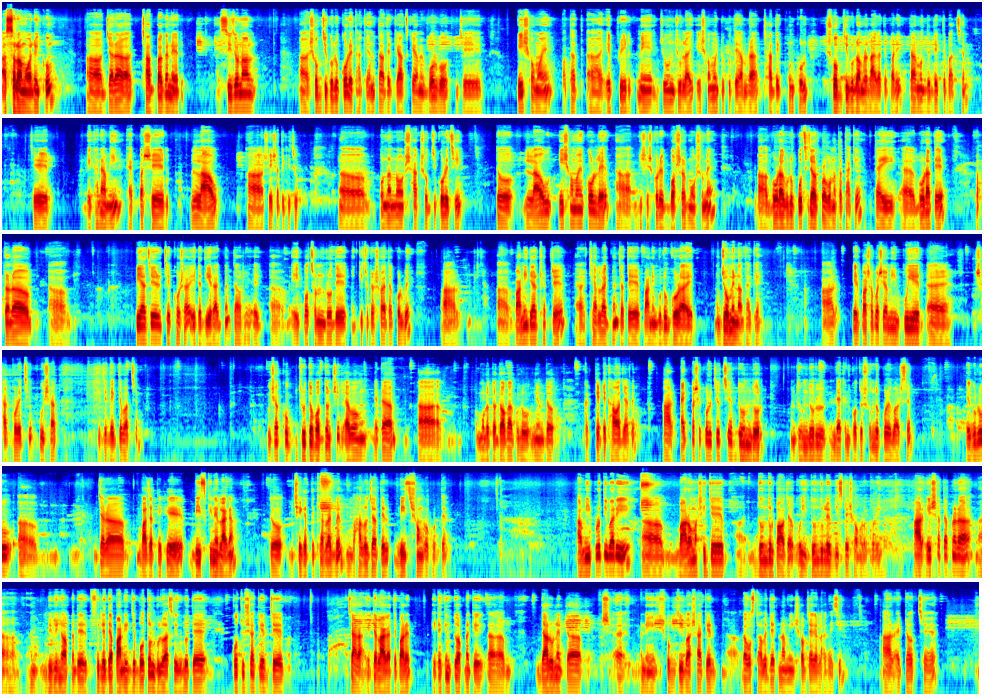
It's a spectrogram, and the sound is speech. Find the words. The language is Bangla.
আসসালামু আলাইকুম। যারা ছাদ বাগানের সিজনাল সবজিগুলো করে থাকেন তাদেরকে আজকে আমি বলব যে এই সময়ে অর্থাৎ এপ্রিল মে জুন জুলাই এই সময়টুকুতে আমরা ছাদে কোন কোন সবজিগুলো আমরা লাগাতে পারি তার মধ্যে দেখতে পাচ্ছেন যে এখানে আমি একপাশে লাউ আহ, সেই সাথে কিছু অন্যান্য শাক সবজি করেছি। তো লাউ এই সময় করলে বিশেষ করে বর্ষার মৌসুমে গোড়াগুলো পচে যাওয়ার প্রবণতা থাকে। তাই গোড়াতে আপনারা পেঁয়াজের যে খোসা এটা দিয়ে রাখবেন। তাহলে এই পচন রোধে কিছুটা সহায়তা করবে। আর পানি দেওয়ার ক্ষেত্রে খেয়াল রাখবেন যাতে পানিগুলো গোড়ায় জমে না থাকে। আর এর পাশাপাশি আমি আহ, শাক করেছি, পুঁই শাক। যে দেখতে পাচ্ছেন। পুঁই শাক খুব দ্রুত বর্ধনশীল এবং এটা মূলত ডগাগুলো নিয়মিত কেটে খাওয়া যাবে। আর এক পাশে করেছি হচ্ছে ধুন্দুল। ধুন্দুল দেখেন কত সুন্দর করে বাড়ছে। এগুলো যারা বাজার থেকে বীজ কিনে লাগান, তো সেক্ষেত্রে খেয়াল রাখবেন ভালো জাতের বীজ সংগ্রহ করতে। আমি প্রতিবারই বারো মাসি যে দুন্দুল পাওয়া যায়, ওই দুন্দুলের বীজটাই সংগ্রহ করি। আর এর সাথে আপনারা বিভিন্ন আপনাদের ফেলে দেওয়া পানির যে বোতলগুলো আছে, এগুলোতে কচু শাকের যে চারা, এটা লাগাতে পারেন। এটা কিন্তু আপনাকে দারুণ একটা মানে সবজি বা শাকের ব্যবস্থা হবে। দেখেন আমি সব জায়গায় লাগাইছি। আর একটা হচ্ছে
